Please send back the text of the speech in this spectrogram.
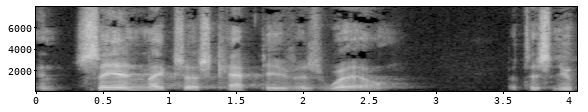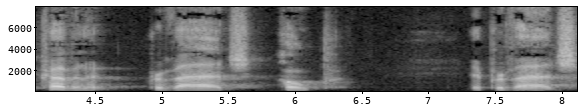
and sin makes us captive as well. But this new covenant provides hope. It provides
